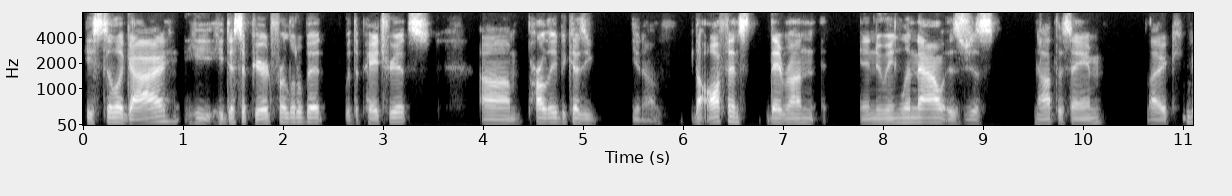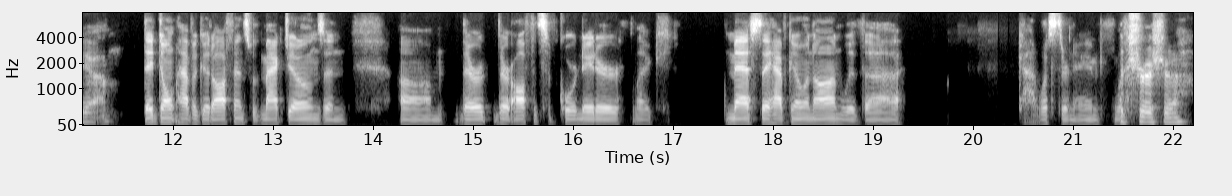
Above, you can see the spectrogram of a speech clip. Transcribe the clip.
he's still a guy. He he disappeared for a little bit with the Patriots, um, partly because he you know the offense they run in New England now is just not the same. Like yeah, they don't have a good offense with Mac Jones and um their their offensive coordinator like mess they have going on with uh God, what's their name? Patricia.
